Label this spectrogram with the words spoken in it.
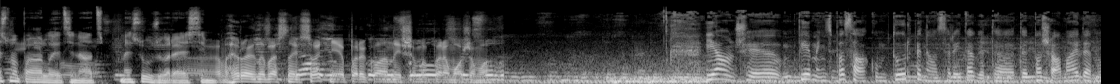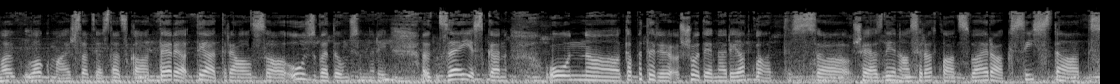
esmu pārliecināts, mēs uzvarēsim. Герої Небесної Сотні, я переконаний, що ми переможемо. Jā, un šie piemiņas pasākumi turpinās arī tagad. Te pašā Maidana laukumā ir sācies tāds kā teatrāls uzvedums un arī dzējas skan. Un tāpat ir šodien arī atklātas, šajās dienās ir atklātas vairākas izstādes,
